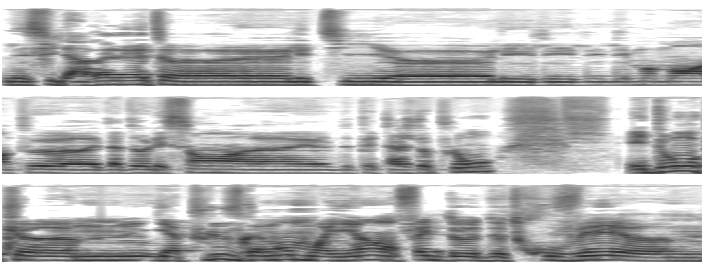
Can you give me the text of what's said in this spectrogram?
les cigarettes, les petits, les, les, les, moments un peu d'adolescents de pétage de plomb. Et donc, il euh, n'y a plus vraiment moyen en fait de, de trouver euh,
